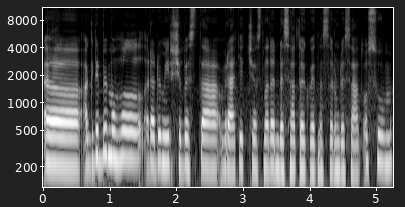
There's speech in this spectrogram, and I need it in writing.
eh, a kdyby mohl Radomír Šebesta vrátit čas na den 10. května 78,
